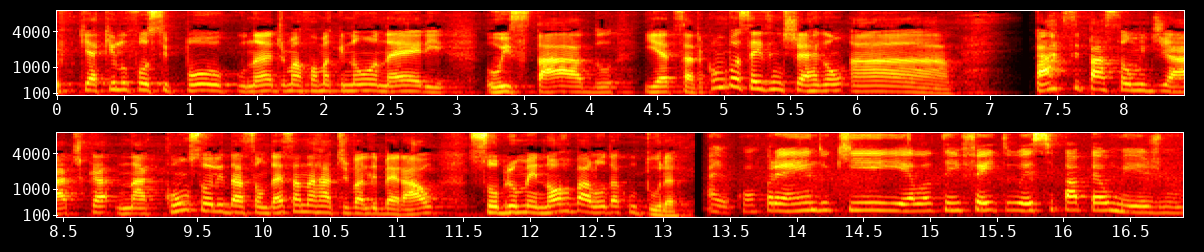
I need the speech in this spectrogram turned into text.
que, que aquilo fosse pouco, né, de uma forma que não onere o Estado e etc. Como vocês enxergam a participação midiática na consolidação dessa narrativa liberal sobre o menor valor da cultura? Ah, eu compreendo que ela tem feito esse papel mesmo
